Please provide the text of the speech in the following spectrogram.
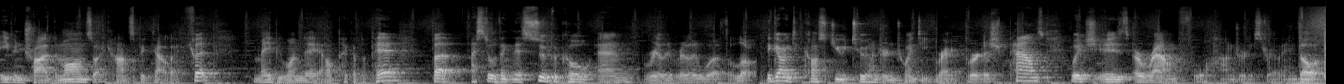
even tried them on, so I can't speak to how they fit. Maybe one day I'll pick up a pair, but I still think they're super cool and really, really worth a look. They're going to cost you 220 Great British pounds, which is around 400 Australian dollars.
